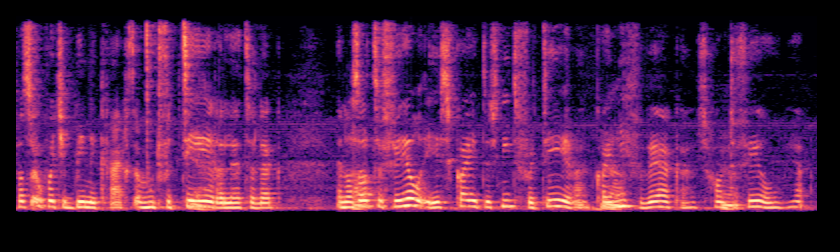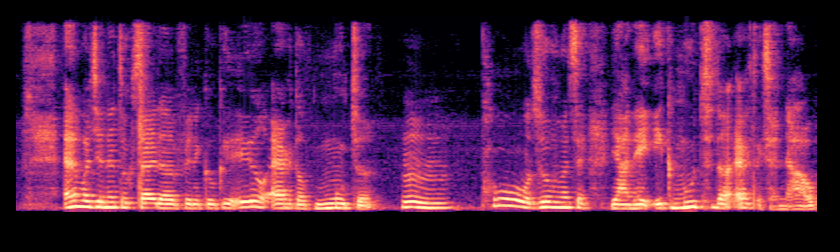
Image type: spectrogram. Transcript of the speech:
Dat is ook wat je binnenkrijgt en moet verteren, letterlijk. En als dat te veel is, kan je het dus niet verteren. Kan je niet verwerken. Het is gewoon te veel. Ja. En wat je net ook zei, daar vind ik ook heel erg dat moeten. Hmm. Poh, wat zoveel mensen zeggen, ja nee, ik moet daar echt. Ik zeg nou,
